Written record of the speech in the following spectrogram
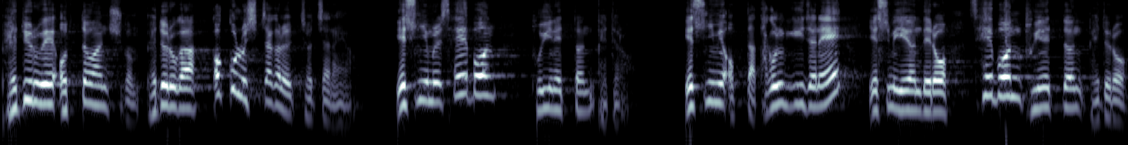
베드로의 어떠한 죽음, 베드로가 거꾸로 십자가를 졌잖아요. 예수님을 세 번 부인했던 베드로. 예수님이 없다. 다굴기 전에 예수님의 예언대로 세 번 부인했던 베드로.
